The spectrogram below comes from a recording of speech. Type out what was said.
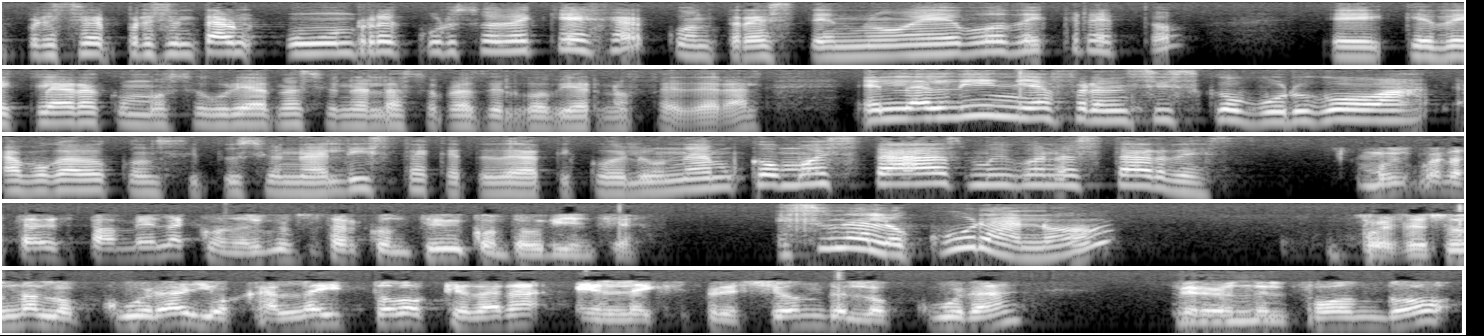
presentaron un recurso de queja contra este nuevo decreto eh, que declara como seguridad nacional las obras del gobierno federal. En la línea, Francisco Burgoa, abogado constitucionalista, catedrático del UNAM. ¿Cómo estás? Muy buenas tardes. Muy buenas tardes, Pamela. Con el gusto de estar contigo y con tu audiencia. Es una locura, ¿no? Pues es una locura y ojalá y todo quedara en la expresión de locura, pero en el fondo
